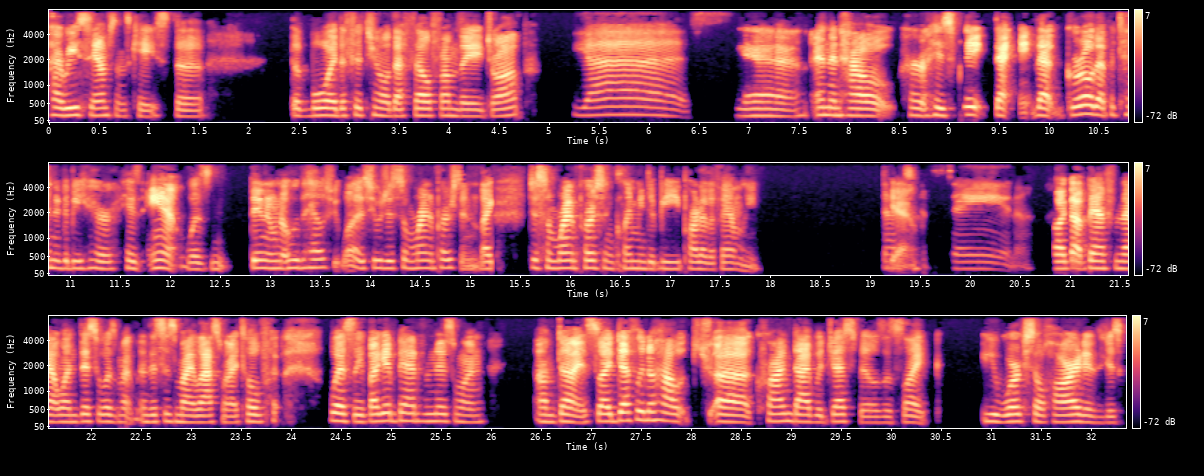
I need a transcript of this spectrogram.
Tyrese Sampson's case, the the boy, the 15 year old that fell from the drop. Yes. Yeah, and then how her his fake that that girl that pretended to be her his aunt was didn't even know who the hell she was. She was just some random person, like just some random person claiming to be part of the family. That's Yeah. insane. I got banned from that one. This was my and this is my last one. I told Wesley if I get banned from this one, I'm done. So I definitely know how uh crime dive with Jess feels. It's like you work so hard and just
